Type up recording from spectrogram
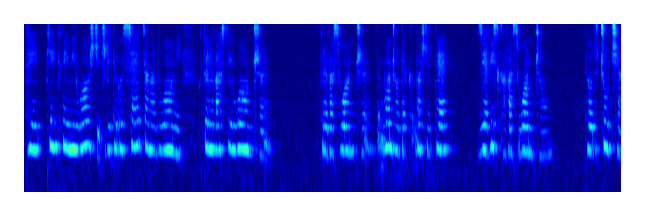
tej pięknej miłości, czyli tego serca na dłoni, które Was tej łączy, które Was łączy, łączą te, właśnie te zjawiska Was łączą, te odczucia.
